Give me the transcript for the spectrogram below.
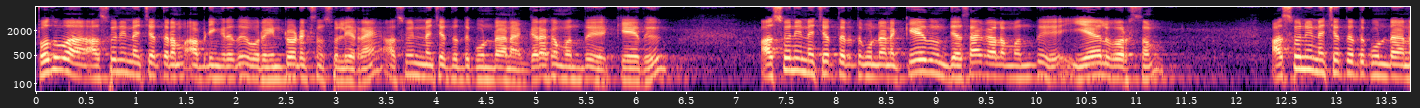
பொதுவாக அஸ்வினி நட்சத்திரம் அப்படிங்கிறது ஒரு இன்ட்ரோடக்ஷன் சொல்லிடுறேன். அஸ்வினி நட்சத்திரத்துக்கு உண்டான கிரகம் வந்து கேது. அஸ்வினி நட்சத்திரத்துக்கு உண்டான கேதுவின் தசாகாலம் வந்து ஏழு வருஷம். அஸ்வினி நட்சத்திரத்துக்கு உண்டான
